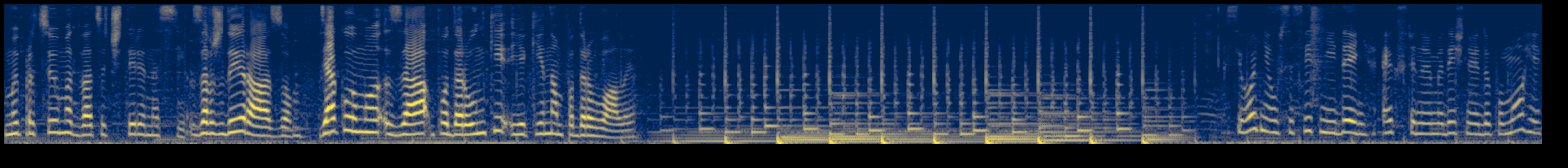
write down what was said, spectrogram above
Ми працюємо 24 на 7. Завжди разом. Дякуємо за подарунки, які нам подарували. Сьогодні, у Всесвітній день екстреної медичної допомоги,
